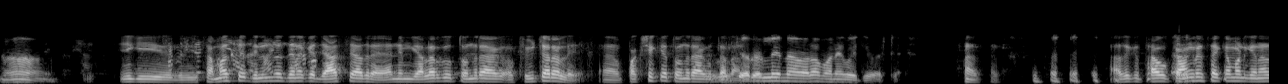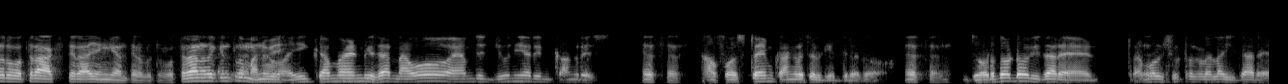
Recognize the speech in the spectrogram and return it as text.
ಹಾಂ. ಈಗ ಈ- ಈ ಸಮಸ್ಯೆ ದಿನದಿಂದ ದಿನಕ್ಕೆ ಜಾಸ್ತಿ ಆದ್ರೆ ನಿಮ್ಗೆ ಎಲ್ಲರಿಗೂ ತೊಂದರೆ ಆಗ ಫ್ಯೂಚರ್ ಅಲ್ಲಿ ಆ, ಪಕ್ಷಕ್ಕೆ ತೊಂದರೆ ಆಗುತ್ತಲ್ಲ? ಫ್ಯೂಚರಲ್ಲಿ ನಾವೆಲ್ಲ ಮನೆಗೆ ಹೋಯ್ತೀವಿ ಅಷ್ಟೇ. ಹಾ, ಸರ್. ಅದಕ್ಕೆ ತಾವು ಕಾಂಗ್ರೆಸ್ ಹೈಕಮಾಂಡ್ಗೆ ಏನಾದ್ರು ಒತ್ತಡ ಹಾಕ್ಸ್ತೀರಾ ಹೆಂಗೆ ಅಂತ ಹೇಳ್ಬಿಟ್ಟು? ಒತ್ತಡ ಅನ್ನೋದಕ್ಕಿಂತಲೂ ಮನವಿ. ಹೈಕಮಾಂಡ್ ಸರ್ ನಾವು I am the junior in Congress yes sir ನಾವು ಫಸ್ಟ್ ಟೈಮ್ ಕಾಂಗ್ರೆಸ್ ಅಲ್ಲಿ ಗೆದ್ದಿರೋದು. ಎಸ್ ಸರ್ ದೊಡ್ಡ ದೊಡ್ಡವ್ರು ಇದ್ದಾರೆ ಟ್ರಬಲ್ ಶೂಟರ್ಗಳೆಲ್ಲ ಇದ್ದಾರೆ.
